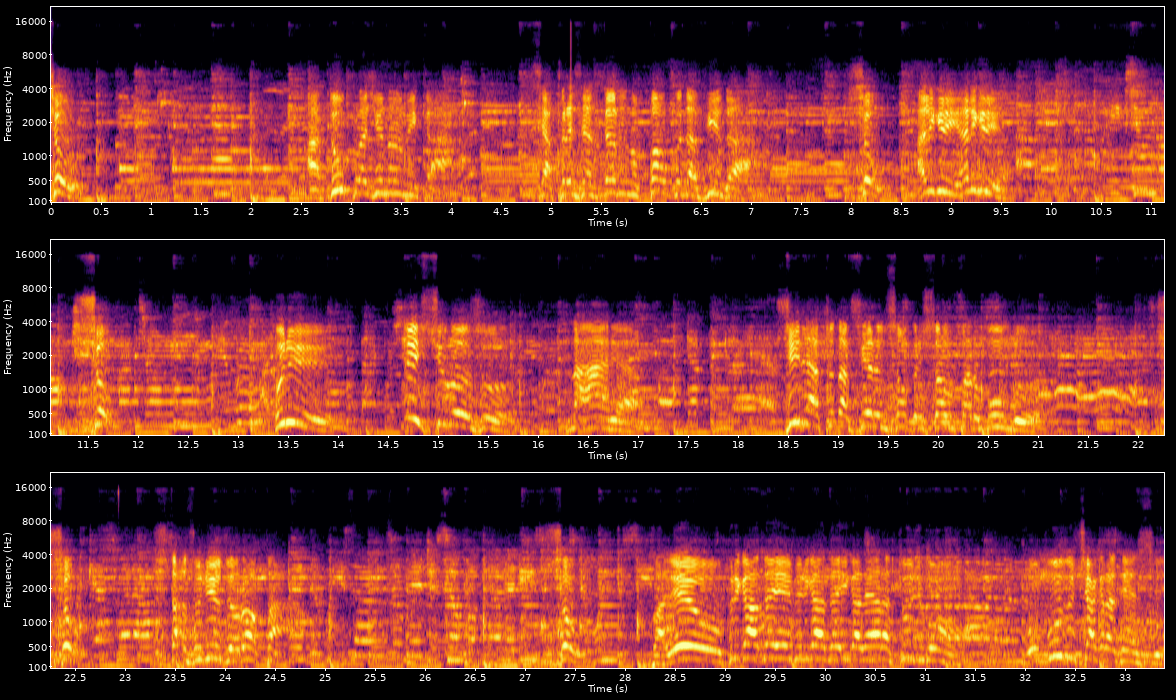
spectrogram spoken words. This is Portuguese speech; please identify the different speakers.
Speaker 1: Show! A dupla dinâmica se apresentando no palco da vida. Show! Alegria, alegria! Show! Bonito! Estiloso! Na área! Direto da Feira de São Cristóvão para o mundo! Show! Estados Unidos, Europa! Valeu! Obrigado aí, obrigado aí, galera. Tudo de bom. O mundo te agradece.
